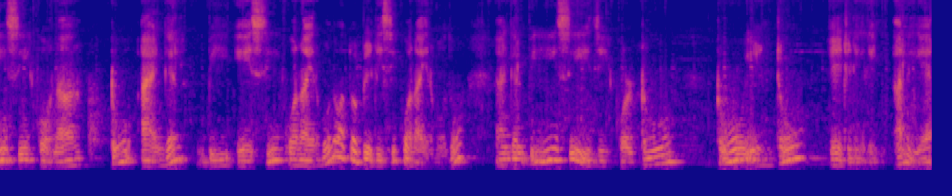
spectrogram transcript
ಇ ಸಿ ಕೋನ two angle B A C ಕೋನ ಇರ್ಬೋದು ಅಥವಾ ಬಿ ಡಿ ಸಿ ಕೋನ ಇರ್ಬೋದು angle B E C is equal to two into eighty degree ಅಲ್ಲಿಗೆ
